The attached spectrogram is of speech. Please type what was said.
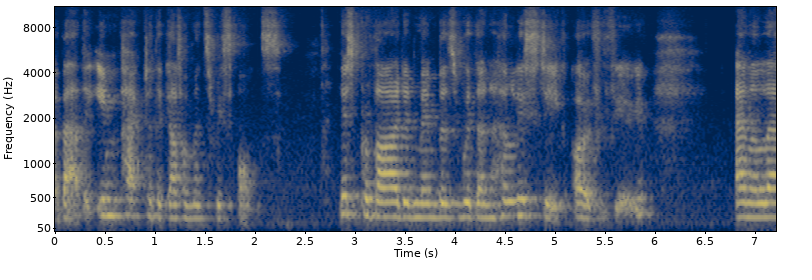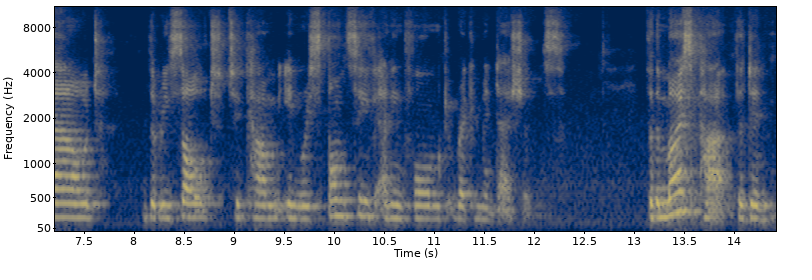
about the impact of the government's response. This provided members with a holistic overview and allowed the result to come in responsive and informed recommendations. For the most part, the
